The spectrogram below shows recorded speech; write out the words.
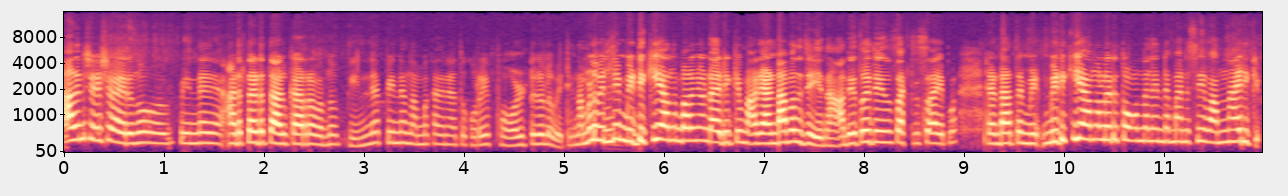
അതിനുശേഷമായിരുന്നു പിന്നെ അടുത്തടുത്ത ആൾക്കാരുടെ വന്നു. പിന്നെ പിന്നെ നമുക്ക് അതിനകത്ത് കുറേ ഫോൾട്ടുകൾ പറ്റി. നമ്മൾ വലിയ മിടുക്കിയാന്ന് പറഞ്ഞുകൊണ്ടായിരിക്കും ആ രണ്ടാമത് ചെയ്യുന്നത്. ആദ്യത്തെ ചെയ്ത് സക്സസ് ആയപ്പോൾ രണ്ടാമത്തെ മി- മിടുക്കിയാന്നുള്ളൊരു തോന്നൽ എന്റെ മനസ്സിൽ വന്നായിരിക്കും.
